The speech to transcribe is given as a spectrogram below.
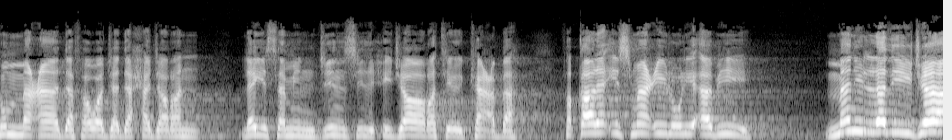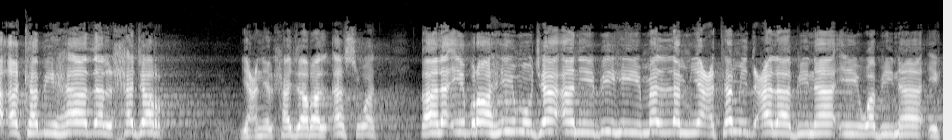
ثم عاد فوجد حجرا ليس من جنس الحجارة الكعبة. فقال إسماعيل لأبيه من الذي جاءك بهذا الحجر؟ يعني الحجر الأسود. قال إبراهيم جاءني به من لم يعتمد على بنائي وبنائك.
